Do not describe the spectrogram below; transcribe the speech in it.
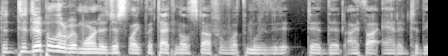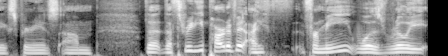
to, to dip a little bit more into just like the technical stuff of what the movie did, did that I thought added to the experience. Um, the the 3D part of it, I th- for me was really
